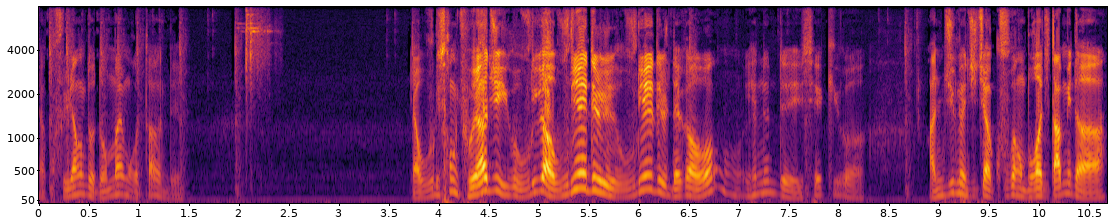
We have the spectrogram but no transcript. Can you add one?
야 군량도 너무 많이 먹었다 근데. 야 우리 성 줘야지 이거. 우리가 우리 애들 우리 애들 내가 어? 했는데 이 새끼가. 안 주면 진짜 구강 모가지 땁니다.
